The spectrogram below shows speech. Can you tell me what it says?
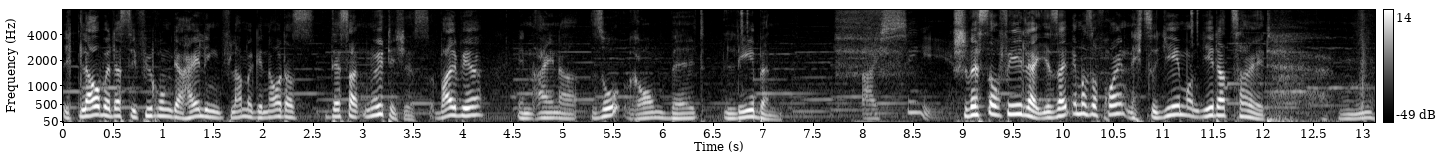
Ich glaube, dass die Führung der heiligen Flamme genau das deshalb nötig ist, weil wir in einer so Raumwelt leben. I see. Schwester Ophelia, ihr seid immer so freundlich zu jedem und jeder Zeit. Hm.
